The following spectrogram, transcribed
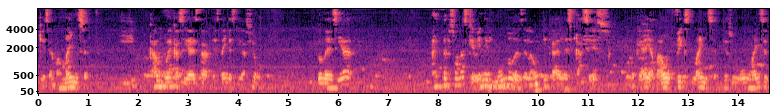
que se llama Mindset. Y Carol Dweck hacía esta, esta investigación donde decía, hay personas que ven el mundo desde la óptica de la escasez, o lo que ha llamado un fixed mindset, que es un, un mindset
